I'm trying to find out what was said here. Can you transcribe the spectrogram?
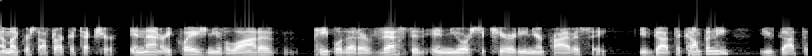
a Microsoft architecture. In that equation, you have a lot of people that are vested in your security and your privacy. You've got the company, you've got the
